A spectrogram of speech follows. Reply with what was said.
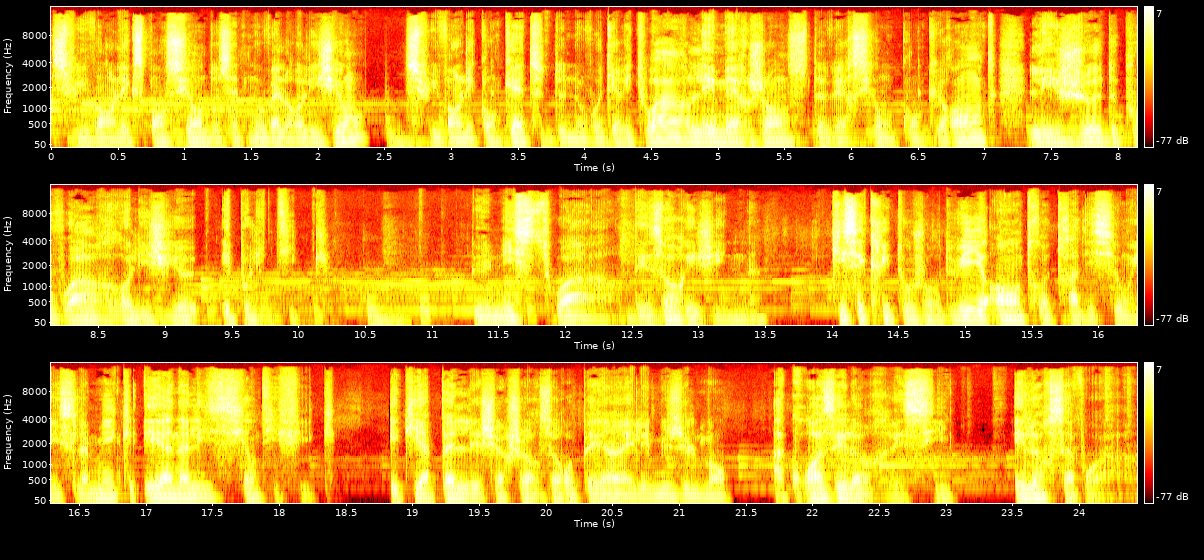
Suivant l'expansion de cette nouvelle religion, suivant les conquêtes de nouveaux territoires, l'émergence de versions concurrentes, les jeux de pouvoir religieux et politiques. Une histoire des origines qui s'écrit aujourd'hui entre tradition islamique et analyse scientifique et qui appelle les chercheurs européens et les musulmans à croiser leurs récits et leurs savoirs.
